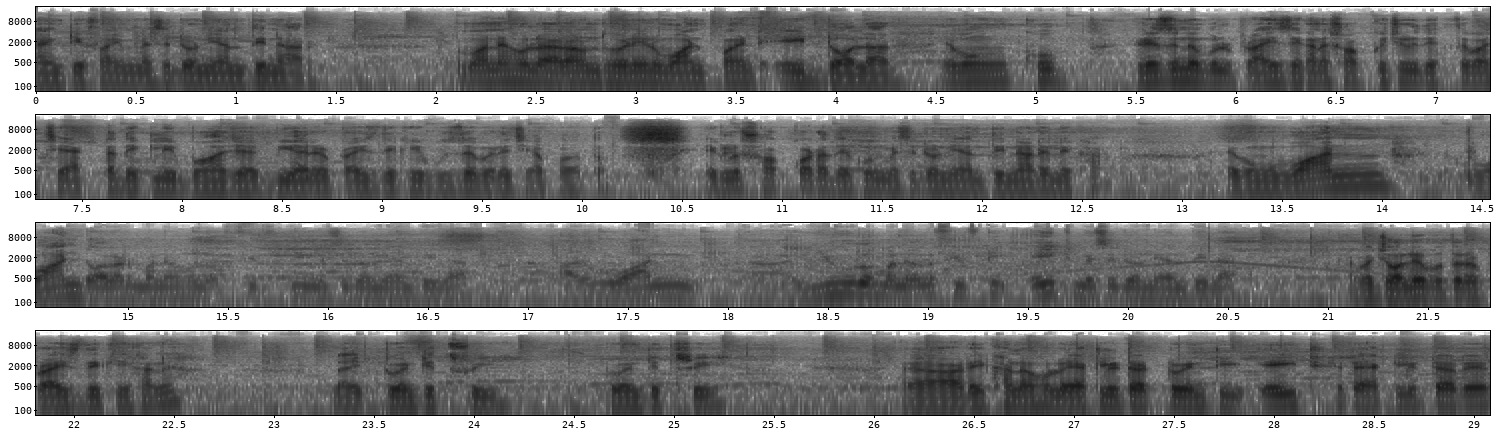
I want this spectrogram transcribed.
ninety five Macedonian dinar মানে হলো অ্যারাউন্ড ধরে নিন ওয়ান পয়েন্ট এইট ডলার এবং খুব রিজনেবল প্রাইস এখানে সব কিছুই দেখতে পাচ্ছি। একটা দেখলেই বোঝা যায় বিয়ারের প্রাইস দেখেই বুঝতে পেরেছি আপাতত। এগুলো সব কটা দেখুন মেসিডোনিয়ান দিনারে লেখা। এবং ওয়ান ওয়ান ডলার মানে হলো ফিফটি মেসিডোনিয়ান দিনার আর ওয়ান ইউরো মানে হলো ফিফটি এইট মেসিডোনিয়ান দিনার এবার জলের বোতলের প্রাইস দেখি এখানে। Like twenty three twenty three আর এখানে হলো এক লিটার টোয়েন্টি এইট এটা এক লিটারের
